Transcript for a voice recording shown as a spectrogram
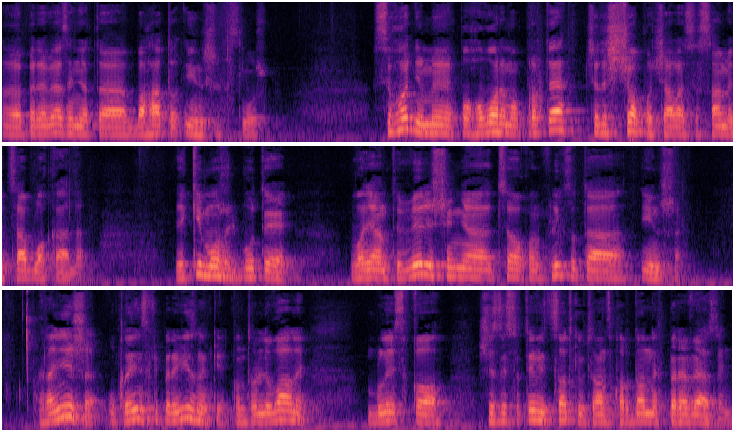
е, перевезення та багато інших служб. Сьогодні ми поговоримо про те, через що почалася саме ця блокада, які можуть бути варіанти вирішення цього конфлікту та інше. Раніше українські перевізники контролювали близько 60% транскордонних перевезень,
